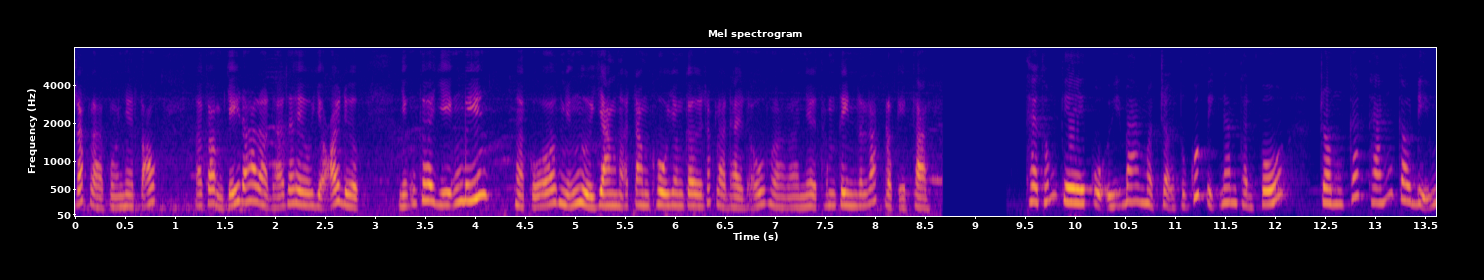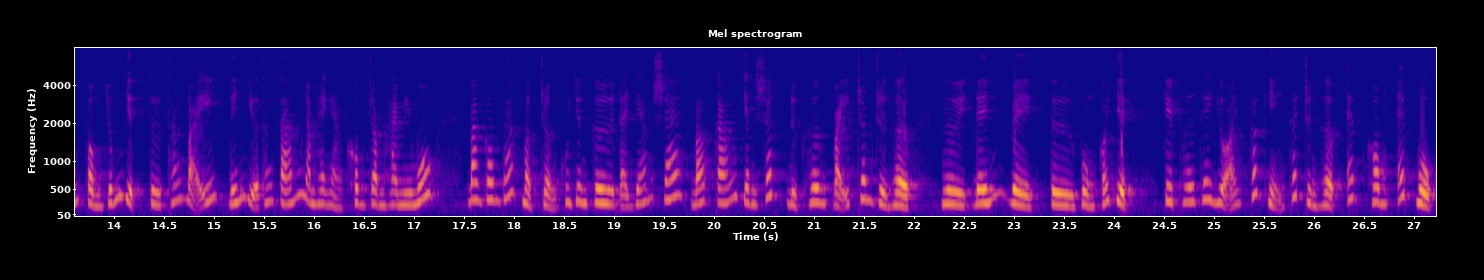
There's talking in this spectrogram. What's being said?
rất là coi như tốt các đồng chí đó là đã theo dõi được những cái diễn biến của những người dân ở trong khu dân cư rất là đầy đủ và như thông tin rất là kịp thời. Theo thống kê của Ủy ban Mặt trận Tổ quốc Việt Nam thành phố, trong các tháng cao điểm phòng chống dịch từ tháng 7 đến giữa tháng 8 năm 2021, Ban công tác mặt trận khu dân cư đã giám sát báo cáo danh sách được hơn 700 trường hợp người đến về từ vùng có dịch, kịp thời theo dõi phát hiện các trường hợp F0, F1,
